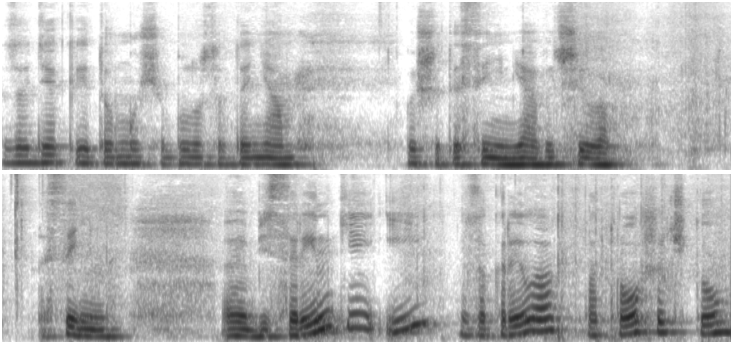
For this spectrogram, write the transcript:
завдяки тому, що було завдання вишити синім, я вишила синім е, бісеринки і закрила потрошечку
